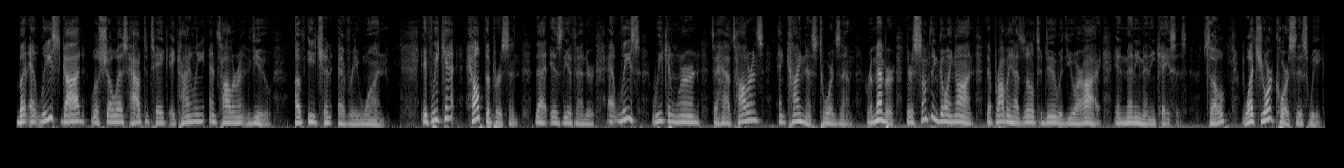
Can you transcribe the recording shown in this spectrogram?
but at least God will show us how to take a kindly and tolerant view of each and every one. If we can't help the person that is the offender, at least we can learn to have tolerance and kindness towards them. Remember, there's something going on that probably has little to do with you or I in many, many cases. So, what's your course this week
